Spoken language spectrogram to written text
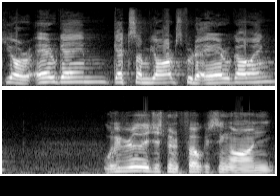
your air game, get some yards through the air going? We've really just been focusing on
